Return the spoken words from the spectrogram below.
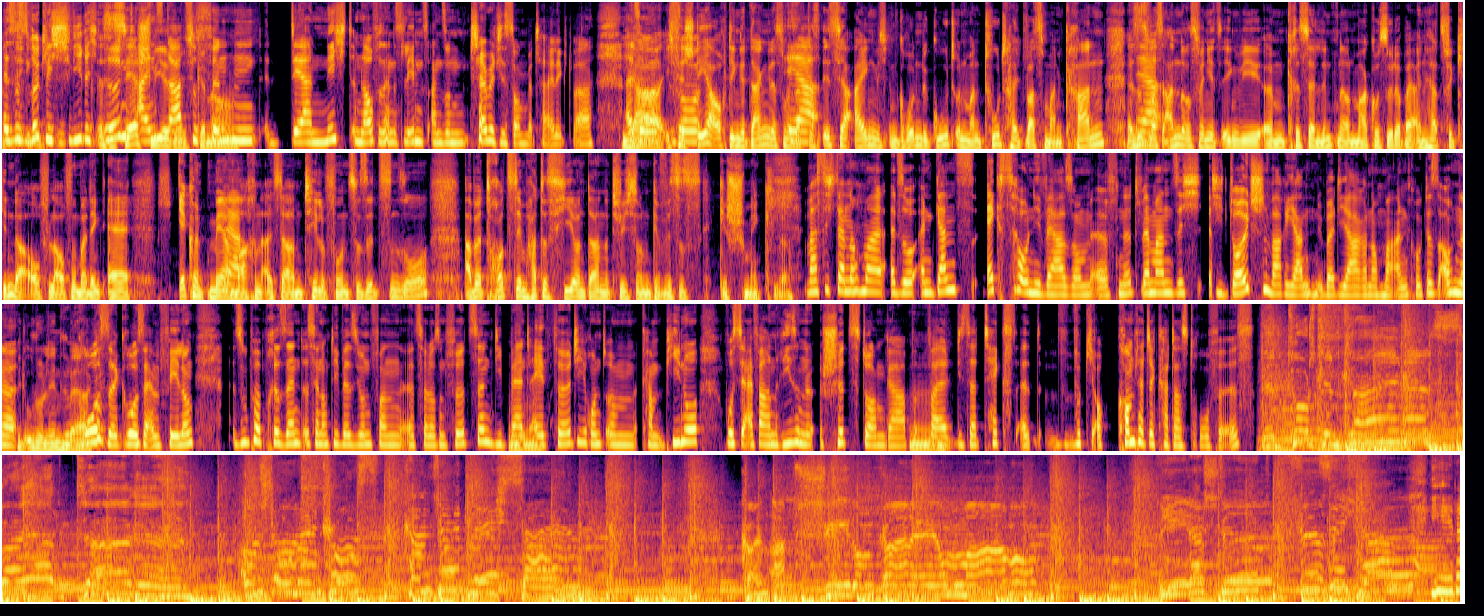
Es ist wirklich schwierig, Es ist irgendeinen Star schwierig, zu genau. finden, der nicht im Laufe seines Lebens an so einem Charity-Song beteiligt war. ja, Also ich so- verstehe auch den Gedanken, dass man Ja. sagt, das ist ja eigentlich im Grunde gut und man tut halt, was man kann. Es ist Ja. was anderes, wenn jetzt irgendwie ähm, Christian Lindner und Markus Söder bei Ein Herz für Kinder auflaufen, wo man denkt, äh, ihr könnt mehr Ja. machen, als da am Telefon zu sitzen so. Aber trotzdem hat es hier und da natürlich so ein gewisses Geschmäckle. Was sich dann nochmal, also ein ganz extra Universum eröffnet, wenn man sich die deutschen Varianten über die Jahre nochmal anguckt. Das ist auch eine Mit Udo Lindenberg. Große, große Empfehlung. Super präsent ist ja noch die Version von äh, 2014, die Mhm. Band 830 rund um Campino, wo es ja einfach einen riesen Shitstorm gab, Mhm. weil dieser Text äh, wirklich auch komplette Katastrophe ist. Der Tod kennt keine Feiertage.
